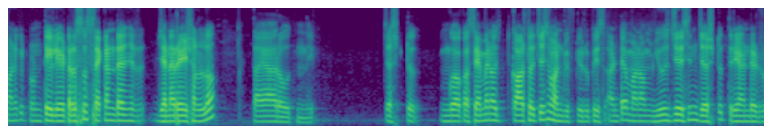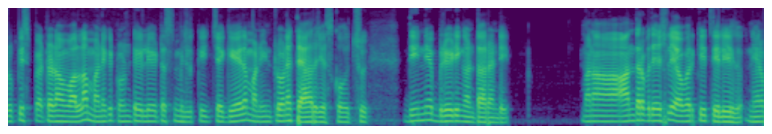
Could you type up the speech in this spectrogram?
మనకి ట్వంటీ లీటర్స్ సెకండ్ జనరేషన్లో తయారవుతుంది. జస్ట్ ఇంకొక సెమెన్ కాస్ట్ వచ్చేసి వన్ ఫిఫ్టీ రూపీస్. అంటే మనం యూజ్ చేసింది జస్ట్ త్రీ హండ్రెడ్ రూపీస్ పెట్టడం వల్ల మనకి ట్వంటీ లీటర్స్ మిల్క్ ఇచ్చే గేదె మన ఇంట్లోనే తయారు చేసుకోవచ్చు. దీన్నే బ్రీడింగ్ అంటారండి. మన ఆంధ్రప్రదేశ్లో ఎవరికీ తెలియదు. నేను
